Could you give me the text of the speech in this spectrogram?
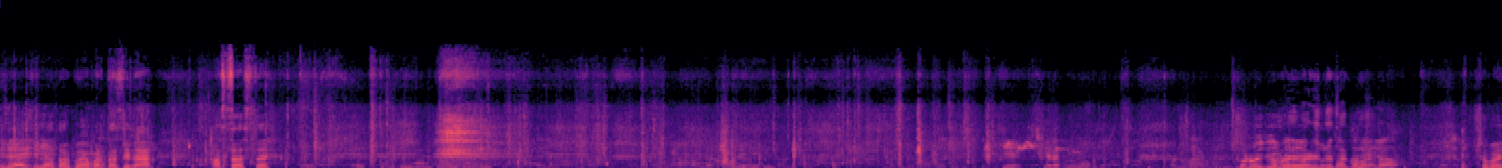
চিল্লা চিল্লা তোর কয়ে পারতাছি না আস্তে আস্তে ছোট হইতে আমরা এই বাড়িতে থাকব সবাই।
